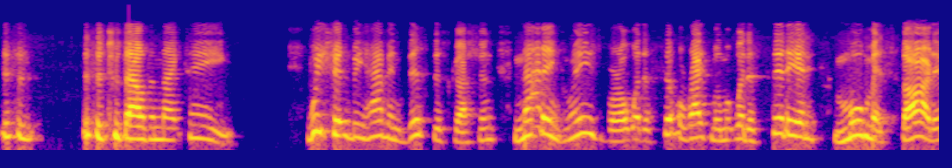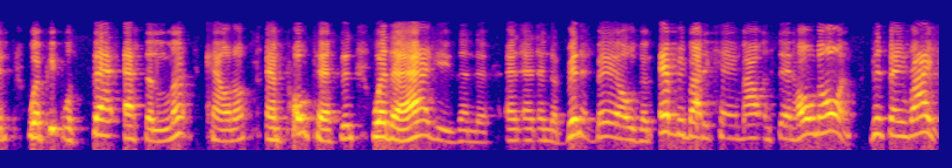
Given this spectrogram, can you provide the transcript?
this is this is 2019. We shouldn't be having this discussion, not in Greensboro, where the civil rights movement, where the sit-in movement started, where people sat at the lunch counter and protested, where the Aggies and the and, and, and the Bennett Belles and everybody came out and said, Hold on, this ain't right.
